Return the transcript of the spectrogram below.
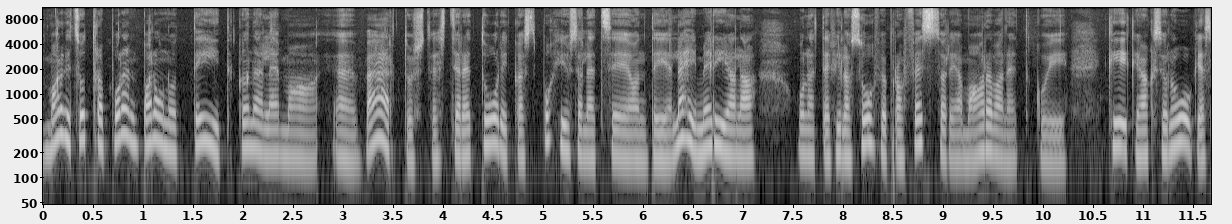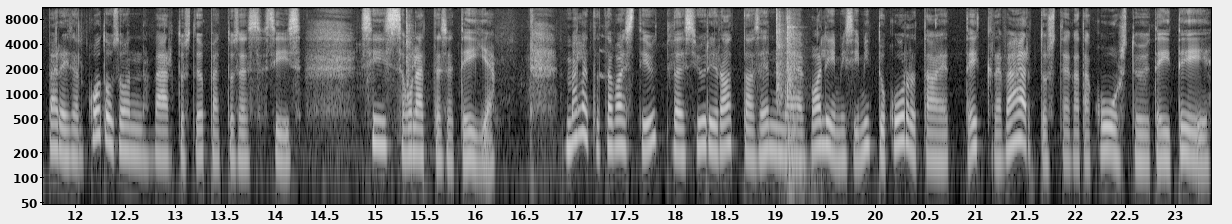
Margit Sutrop, olen palunud teid kõnelema eh, väärtustest ja retoorikast põhjusel, et see on teie lähim eriala. olete filosoofiaprofessor ja ma arvan, et kui keegi aksioloogias päriselt kodus on väärtuste õpetuses, siis, siis olete see teie mäletatavasti ütles Jüri Ratas enne valimisi mitu korda, et EKRE väärtustega ta koostööd ei tee.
